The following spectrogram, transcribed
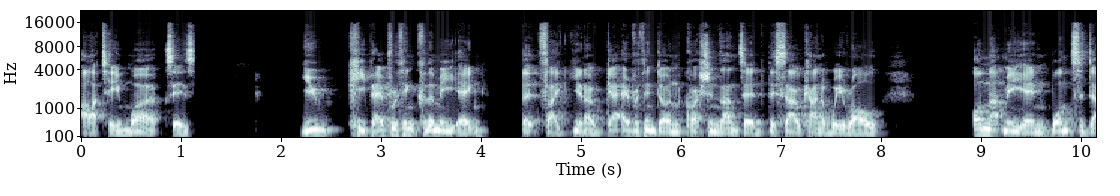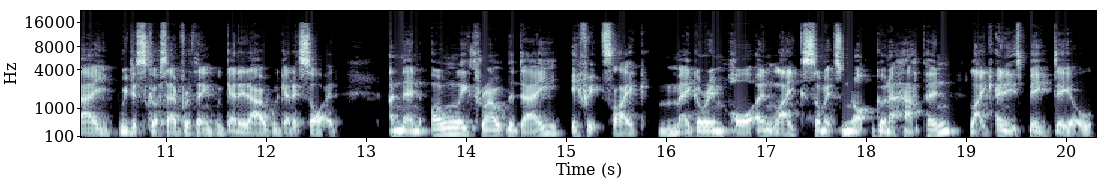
our team works is you keep everything for the meeting. That's like, you know, get everything done, questions answered. This is how kind of we roll. On that meeting, once a day, we discuss everything. We get it out, we get it sorted. And then only throughout the day, if it's like mega important, like something's not going to happen, like, and it's big deal,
